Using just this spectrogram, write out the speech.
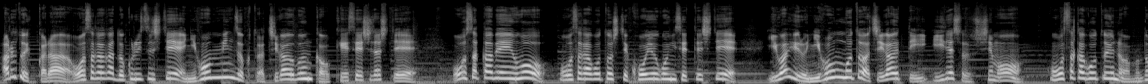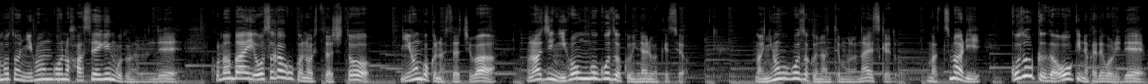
ある時から大阪が独立して日本民族とは違う文化を形成しだして大阪弁を大阪語として公用語に設定していわゆる日本語とは違うって言い出したとしても大阪語というのはもともと日本語の派生言語となるんでこの場合大阪国の人たちと日本国の人たちは同じ日本語語族になるわけですよ。まあ、日本語語族なんてものはないですけど、まあ、つまり語族が大きなカテゴリーで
